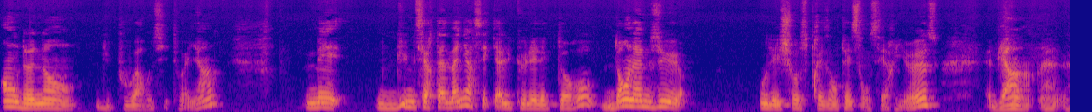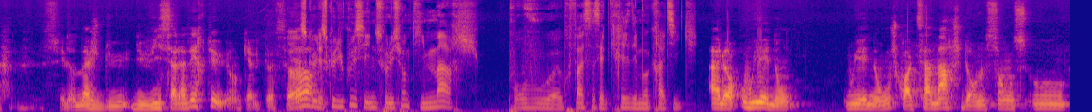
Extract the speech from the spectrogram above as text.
en donnant du pouvoir aux citoyens, mais d'une certaine manière, ces calculs électoraux, dans la mesure où les choses présentées sont sérieuses, eh bien, euh, c'est l'hommage du, vice à la vertu, en quelque sorte. Est-ce que, du coup, c'est une solution qui marche pour vous euh, face à cette crise démocratique? Alors, oui et non. Oui et non. Je crois que ça marche dans le sens où,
